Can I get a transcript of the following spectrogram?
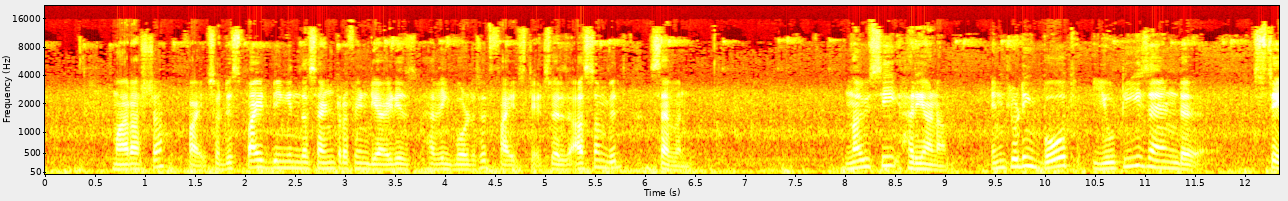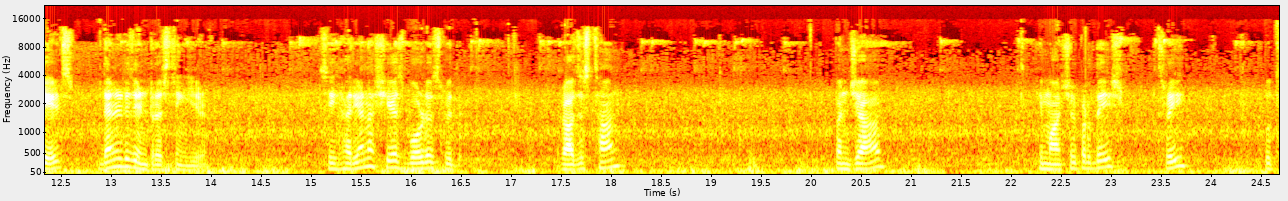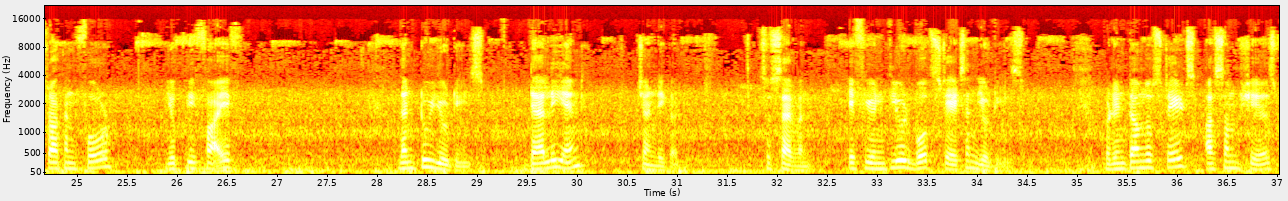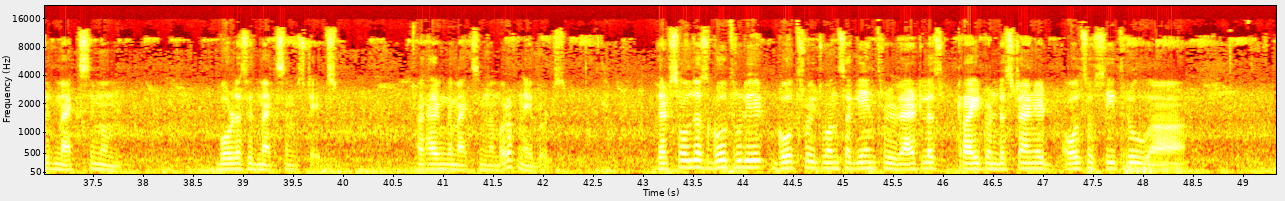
Maharashtra 5 so despite being in the center of India it is having borders with 5 states whereas Assam with 7 now you see Haryana. Including both UTs and uh, states then it is interesting here. See Haryana shares borders with Rajasthan Punjab Himachal Pradesh 3 Uttarakhand 4 UP 5 then two UTs Delhi and Chandigarh. So 7 if you include both states and UTs. But in terms of states Assam shares with maximum borders with maximum states or having the maximum number of neighbors. That's all just go through it go through it once again through your atlas try to understand it also see through uh,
